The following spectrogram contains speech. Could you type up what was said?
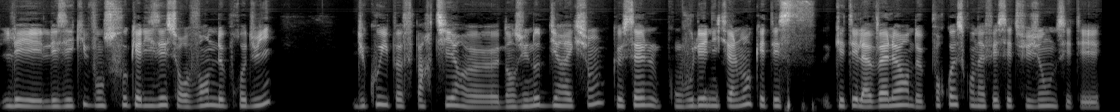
les, équipes vont se focaliser sur vendre le produit du coup, ils peuvent partir dans une autre direction que celle qu'on voulait initialement, qui était, qui était la valeur de pourquoi est-ce qu'on a fait cette fusion. C'était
